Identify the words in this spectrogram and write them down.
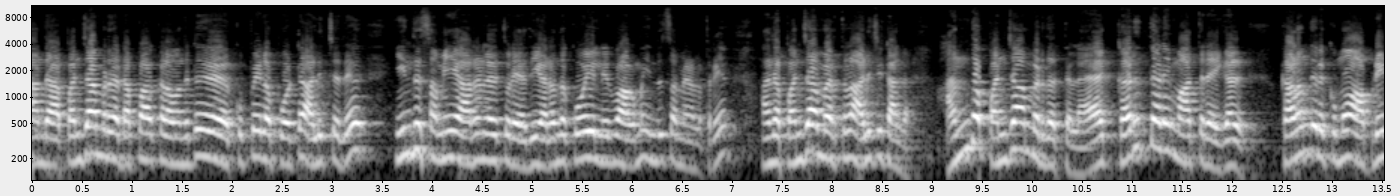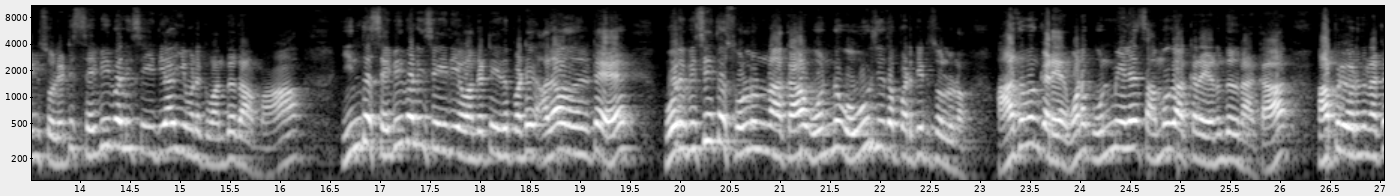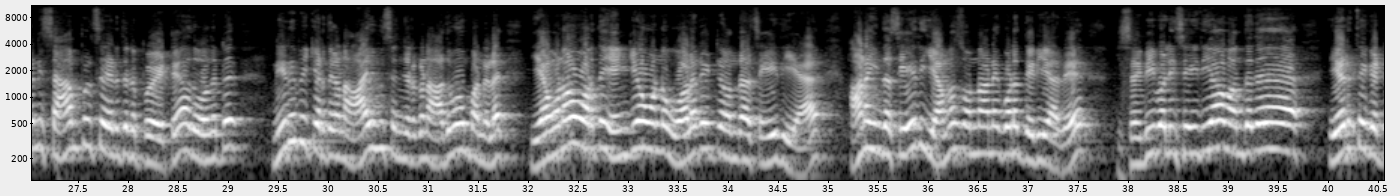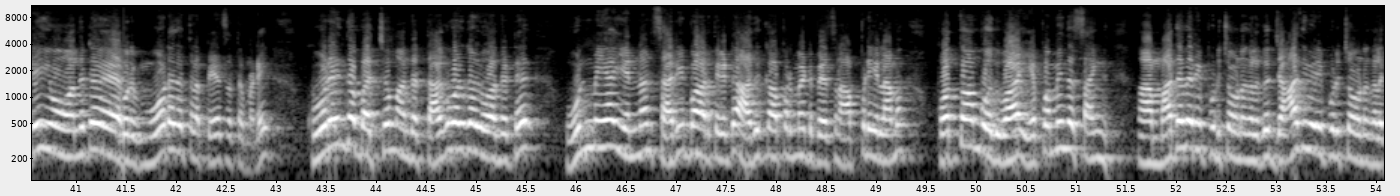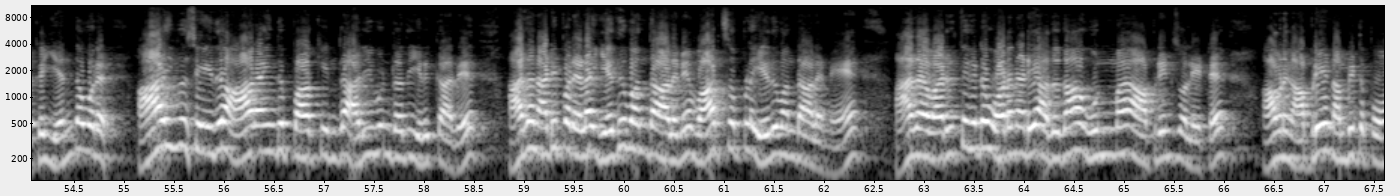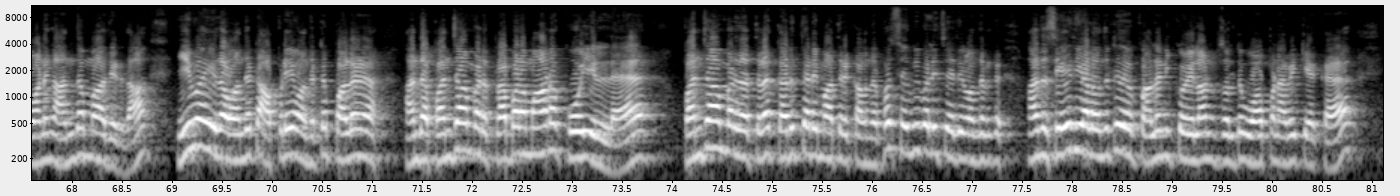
அந்த பஞ்சாமிரத டப்பாக்களை வந்துட்டு குப்பையில் போட்டு அழிச்சது இந்து சமய அறநிலையத்துறை அதிகாரம் அந்த கோயில் நிர்வாகமும் இந்து சமய அறநிலையத்துறையும் அந்த பஞ்சாமிரத்தில் அழிச்சிட்டாங்க. அந்த பஞ்சாமிர்தத்தில் கருத்தடை மாத்திரைகள் கலந்துருக்குமோ அப்படின்னு சொல்லிட்டு செவிவழி செய்தியாக இவனுக்கு வந்ததாமா இந்த செவிவழி செய்தியை வந்துட்டு இது பண்ணி அதாவது வந்துட்டு ஒரு விஷயத்த சொல்லணும்னாக்கா ஒன்று ஊர்ஜிதப்படுத்திட்டு சொல்லணும். அதுவும் கிடையாது. உனக்கு உண்மையிலே சமூக அக்கறை இருந்ததுனாக்கா அப்படி இருந்ததுனாக்கா நீ சாம்பிள்ஸை எடுத்துகிட்டு போயிட்டு அது வந்துட்டு நிரூபிக்கிறதுக்கான ஆய்வு செஞ்சுருக்கணும். அதுவும் பண்ணலை. எவனோ ஒருத்தன் எங்கேயோ ஒன்று உளறிட்டு வந்த செய்தியை ஆனால் இந்த செய்தி எவன் சொன்னானே கூட தெரியாது. செவி வழி செய்தியாக வந்ததை எடுத்துக்கிட்டு இவன் வந்துட்டு ஒரு ஊடகத்தில் பேசுறது முன்னாடி குறைந்தபட்சம் அந்த தகவல்கள் வந்துட்டு உண்மையாக என்னன்னு சரி பார்த்துக்கிட்டு அதுக்கப்புறமேட்டு பேசணும். அப்படி இல்லாமல் பத்தாம் பொதுவா எப்பவுமே இந்த சங் மதவெறி பிடிச்சவனுங்களுக்கு ஜாதி வெறி பிடிச்சவனுங்களுக்கு எந்த ஒரு ஆய்வு செய்து ஆராய்ந்து பார்க்கின்ற அறிவுன்றது இருக்காது. அதன் அடிப்படையில் எது வந்தாலுமே வாட்ஸ்அப்பில் எது வந்தாலுமே அதை வருத்துக்கிட்டு உடனடியாக அதுதான் உண்மை அப்படின்னு சொல்லிட்டு அவனுங்க அப்படியே நம்பிட்டு போவானுங்க. அந்த மாதிரி தான் இவன் இதை வந்துட்டு அப்படியே வந்துட்டு பல அந்த பஞ்சாமர பிரபலமான கோயிலில் பஞ்சாமிரதத்தில் கருத்தடை மாத்திரை கலந்தப்ப செவி வழி செய்தி வந்திருக்கு. அந்த செய்தியால் வந்துட்டு பழனி கோயிலான்னு சொல்லிட்டு ஓப்பனாகவே கேட்க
